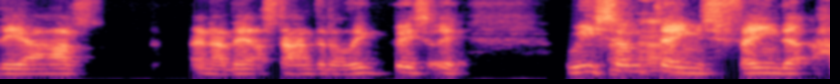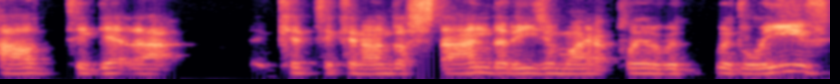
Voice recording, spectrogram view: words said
they are in a better standard of league. Basically, we uh-huh. sometimes uh-huh. find it hard to get that kid to can understand the reason why a player would, would leave.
